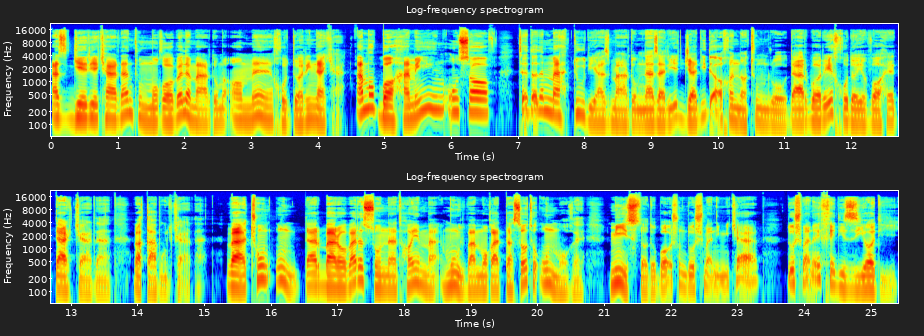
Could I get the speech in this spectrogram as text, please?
از گریه کردن تو مقابل مردم عامه خودداری نکرد. اما با همه این اوصاف تعداد محدودی از مردم نظریه جدید ناتون رو درباره خدای واحد درک کردند و قبول کردند. و چون اون در برابر سنت های معمول و مقدسات اون موقع می و باشون دشمنی می کرد دشمنای خیلی زیادی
